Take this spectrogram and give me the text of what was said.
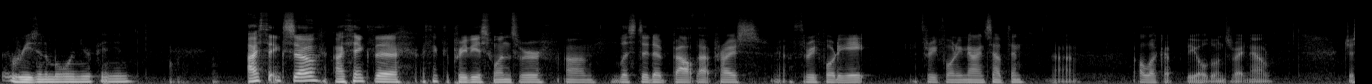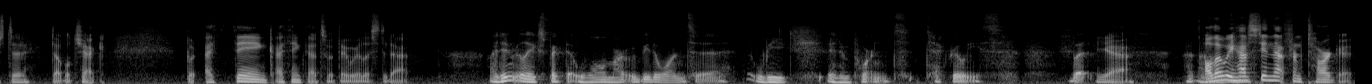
reasonable in your opinion? I think so. I think the I think the previous ones were um, listed about that price, you know, three forty eight, three forty nine something. Um, I'll look up the old ones right now, just to double check. But I think I think that's what they were listed at. I didn't really expect that Walmart would be the one to leak an important tech release, but Yeah. um, Although we have seen that from Target,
